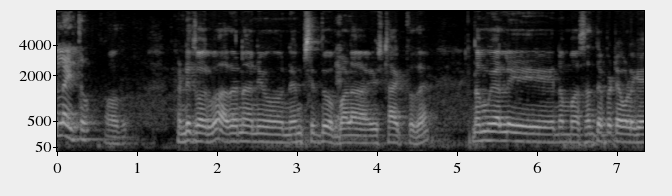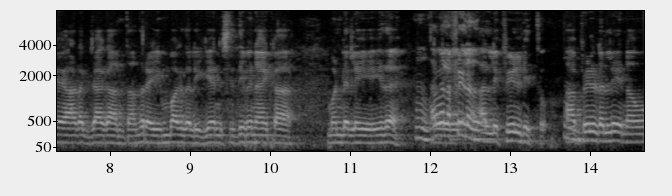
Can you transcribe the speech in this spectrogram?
ಎಲ್ಲ ಇತ್ತು? ಹೌದು. ಖಂಡಿತವಾಗ್ಲೂ ಅದನ್ನು ನೀವು ನೆನೆಸಿದ್ದು ಭಾಳ ಇಷ್ಟ ಆಗ್ತದೆ. ನಮಗೆ ಅಲ್ಲಿ ನಮ್ಮ ಸಂತೆಪೇಟೆ ಒಳಗೆ ಆಡೋಕ್ಕೆ ಜಾಗ ಅಂತ ಅಂದರೆ ಹಿಂಭಾಗದಲ್ಲಿ ಈಗೇನು ಸಿದ್ಧಿವಿನಾಯಕ ಮಂಡಳಿ ಇದೆ. ಅವೆಲ್ಲ ಫೀಲ್ಡ್ ಅಲ್ಲಿ ಫೀಲ್ಡ್ ಇತ್ತು. ಆ ಫೀಲ್ಡಲ್ಲಿ ನಾವು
